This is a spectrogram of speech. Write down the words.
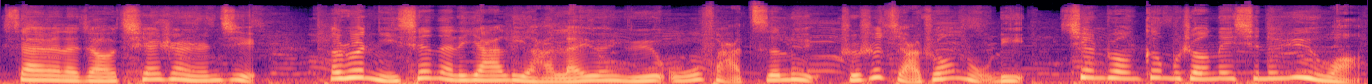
下一位呢，叫千山人迹。他说：“你现在的压力啊，来源于无法自律，只是假装努力，现状跟不上内心的欲望，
